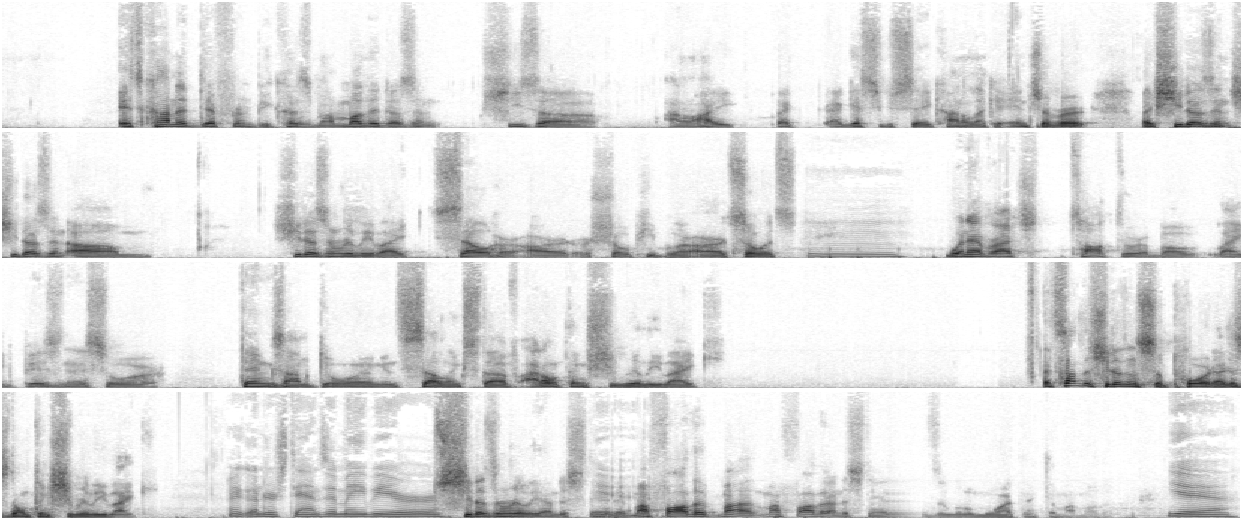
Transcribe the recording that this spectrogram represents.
it's kind of different because my mother doesn't. She's a, I don't know how you like. I guess you could say kind of like an introvert. Like she doesn't. She doesn't. Um, she doesn't really like sell her art or show people her art. So it's Mm, whenever I ch- talk to her about like business or things I'm doing and selling stuff, I don't think she really like. It's not that she doesn't support. I just don't think she really like. like understands it maybe, or She doesn't really understand Yeah. it. My father, my my father understands a little more, I think, than my mother. yeah.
